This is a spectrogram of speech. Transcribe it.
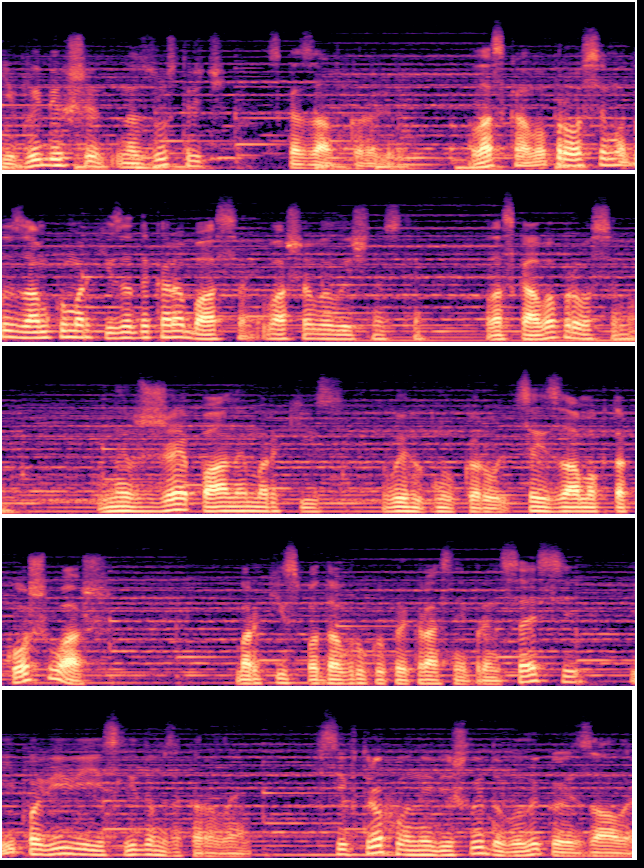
і, вибігши назустріч, сказав королю. Ласкаво просимо до замку маркіза де Карабаса, ваша величність. Ласкаво просимо. Невже, пане Маркіз? вигукнув король. Цей замок також ваш? Маркіз подав руку прекрасній принцесі і повів її слідом за королем. Всі втрьох вони війшли до великої зали,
